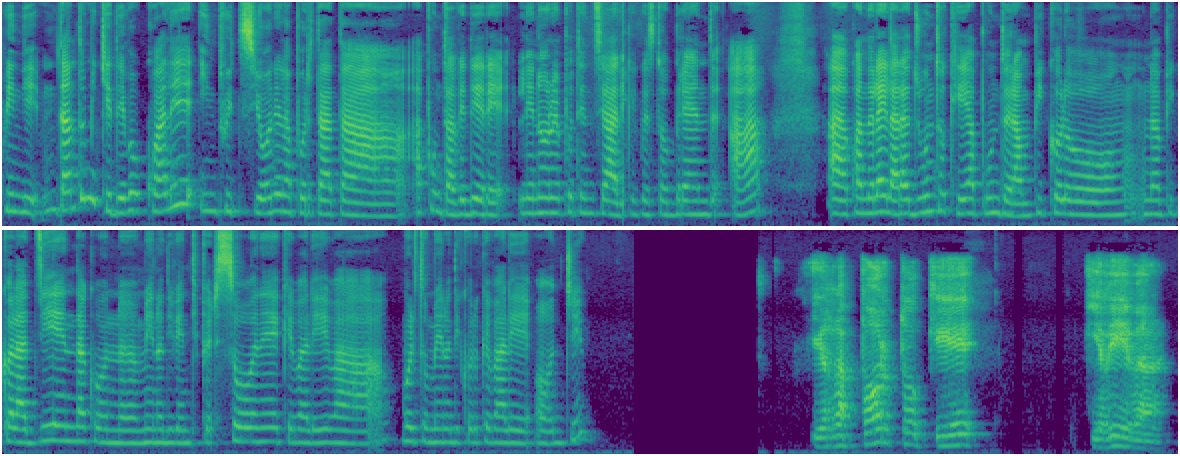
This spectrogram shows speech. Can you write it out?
quindi intanto mi chiedevo quale intuizione l'ha portata appunto a vedere l'enorme potenziale che questo brand ha uh, quando lei l'ha raggiunto che appunto era un piccolo, una piccola azienda con meno di 20 persone che valeva molto meno di quello che vale oggi. Il rapporto che ti aveva,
